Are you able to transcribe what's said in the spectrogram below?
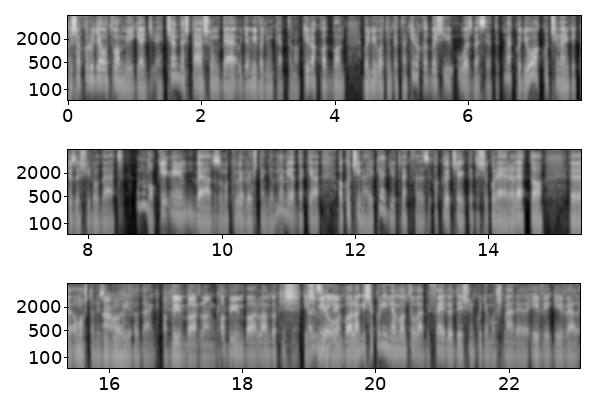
És akkor ugye ott van még egy, egy csendes társunk, de ugye mi vagyunk ketten a kirakatban, vagy mi voltunk ketten a kirakatban, és ú, ezt beszéltük meg, hogy jó, akkor csináljunk egy közös irodát. Mondom, oké, okay, én beáldozom a kövérlőst, engem nem érdekel, akkor csináljuk együtt, megfelezzük a költségeket, és akkor erre lett a, a mostani zuglói Ahol- irodánk. A bűnbarlang. A bűnbarlang, a kis, kis Ez mini jó. bűnbarlang, és akkor innen van további fejlődésünk, ugye most már évvégével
